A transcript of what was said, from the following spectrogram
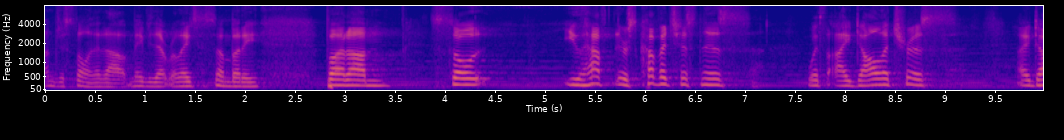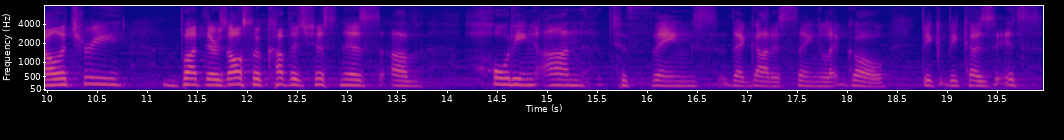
I'm just throwing it out. Maybe that relates to somebody. But um, so you have there's covetousness with idolatrous idolatry, but there's also covetousness of holding on to things that God is saying let go. Because it's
